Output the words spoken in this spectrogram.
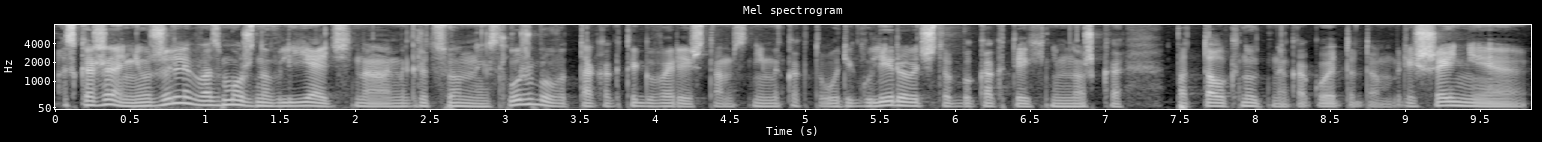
А скажи, а неужели возможно влиять на миграционные службы, вот так, как ты говоришь, там с ними как-то урегулировать, чтобы как-то их немножко подтолкнуть на какое-то там решение,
